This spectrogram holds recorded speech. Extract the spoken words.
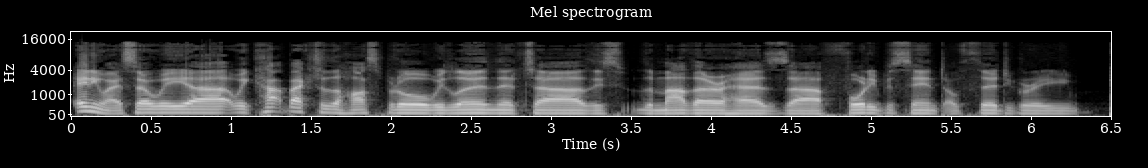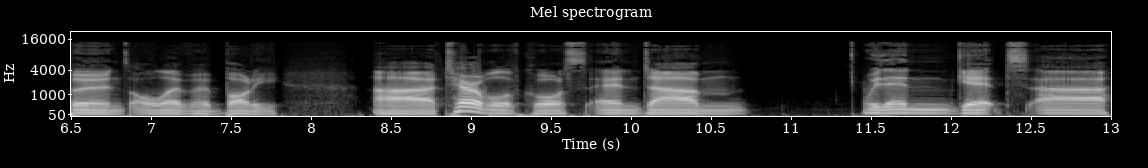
Anyway, so we uh, we cut back to the hospital. We learn that uh, this the mother has uh, forty percent of third degree burns all over her body. Uh, terrible, of course. And um, we then get uh,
